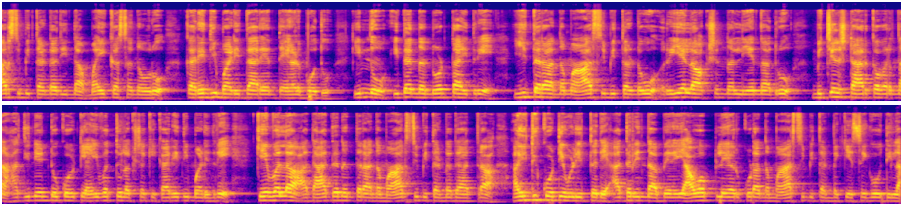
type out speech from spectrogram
ಆರ್ ಸಿ ಬಿ ತಂಡದಿಂದ ಮೈಕ್ ಹಸನ್ ಅವರು ಖರೀದಿ ಮಾಡಿದ್ದಾರೆ ಅಂತ ಹೇಳ್ಬೋದು. ಇನ್ನು ಇದನ್ನು ನೋಡ್ತಾ ಇದ್ರೆ ಈ ಥರ ನಮ್ಮ ಆರ್ ಸಿ ಬಿ ತಂಡವು ರಿಯಲ್ ಆಕ್ಷನ್ನಲ್ಲಿ ಏನಾದರೂ ಮಿಚೆಲ್ ಸ್ಟಾರ್ಕ್ ಅವರನ್ನ ಹದಿನೆಂಟು ಕೋಟಿ ಐವತ್ತು ಲಕ್ಷಕ್ಕೆ ಖರೀದಿ ಮಾಡಿದರೆ ಕೇವಲ ಅದಾದ ನಂತರ ನಮ್ಮ ಆರ್ ಸಿ ಬಿ ತಂಡದ ಹತ್ರ ಐದು ಕೋಟಿ ಉಳಿಯುತ್ತದೆ. ಅದರಿಂದ ಬೇರೆ ಯಾವ ಪ್ಲೇಯರ್ ಕೂಡ ನಮ್ಮ ಆರ್ ಸಿ ಬಿ ತಂಡಕ್ಕೆ ಸಿಗುವುದಿಲ್ಲ.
